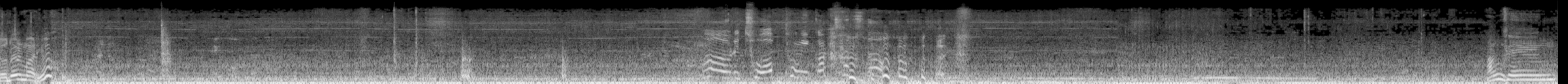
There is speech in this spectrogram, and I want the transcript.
여덟 마리요? 우리 조합통이 꽉 찼어. 앙생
